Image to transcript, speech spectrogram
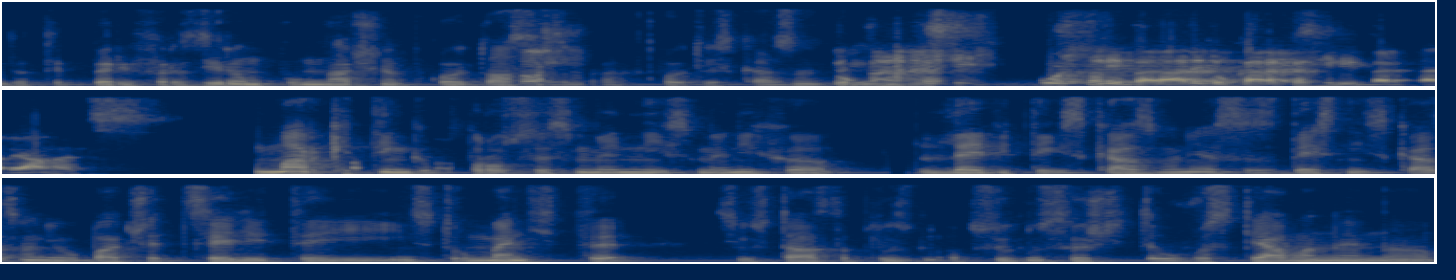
да те перифразирам по начина, по който аз разбрах твоето изказване. Докараха си устно либерали, докараха си либертарианец. Маркетинга просто се смени. Смениха левите изказвания с десни изказвания, обаче целите и инструментите си остават абсолютно същите. Овластяване на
